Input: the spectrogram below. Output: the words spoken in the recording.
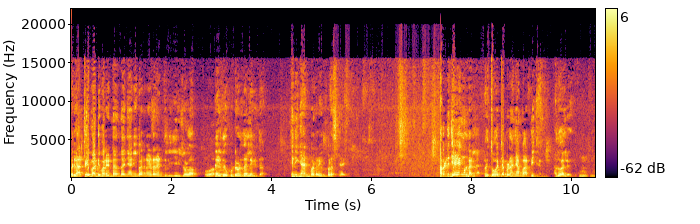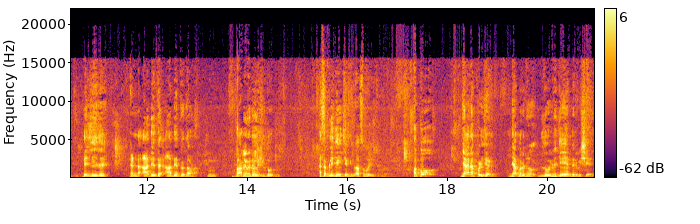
ഒരു രാഷ്ട്രീയ പാർട്ടി പറയേണ്ടത് എന്താ? ഞാൻ ഈ ഭരണഘടന അനുസരിച്ച് ജീവിച്ചോളാം. എഴുതി ഒപ്പിട്ട് കൊടുത്താലേ കിട്ടുക. ഇനി ഞാൻ വളരെ ഇമ്പ്രസ്ഡ് ആയി. അവരുടെ ജയം കൊണ്ടല്ല. ഒരു തോറ്റപ്പോഴാണ് ഞാൻ പാർട്ടി ചേർന്നത്. അതും ആലോചിക്കും. ഡൽഹിയിൽ രണ്ട് ആദ്യത്തെ ആദ്യത്തെ തവണ പാർലമെന്റ് ഇലക്ഷൻ തോറ്റു. അസംബ്ലി ജയിച്ചെങ്കിൽ അസംബ്ലി ജയിച്ചു. അപ്പോൾ ഞാൻ അപ്പോഴും ചേർന്നു. ഞാൻ പറഞ്ഞു തോൽവി ജയന്റെ ഒരു വിഷയമല്ല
